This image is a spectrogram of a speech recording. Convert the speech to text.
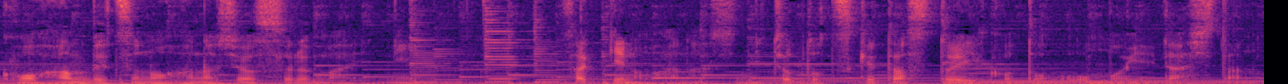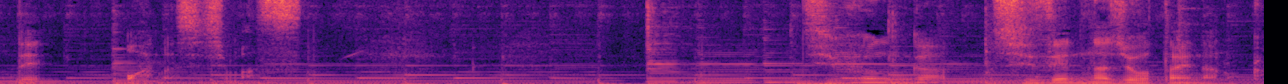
後半別の話をする前にさっきのお話にちょっと付け足すといいことを思い出したのでお話しします。自分が自然な状態なのか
